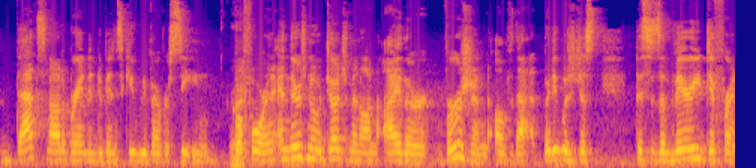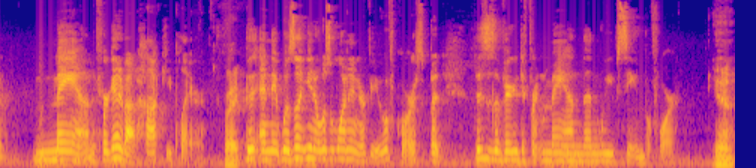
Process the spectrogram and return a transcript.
that's not a Brandon Dubinsky we've ever seen Right. before. And, and there's no judgment on either version of that. But it was just, this is a very different man. Forget about hockey player. Right. And it was, you know, it was one interview, of course, but this is a very different man than we've seen before. Yeah.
